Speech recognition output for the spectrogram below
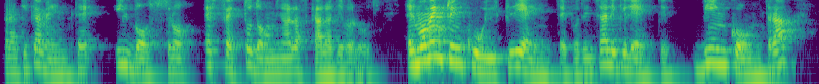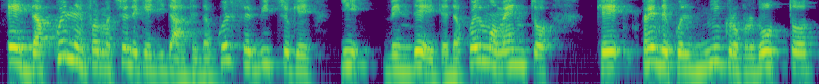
praticamente il vostro effetto domino alla scala dei valori. È il momento in cui il cliente, potenziale cliente, vi incontra e da quelle informazioni che gli date, da quel servizio che gli vendete, da quel momento che prende quel micro prodotto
